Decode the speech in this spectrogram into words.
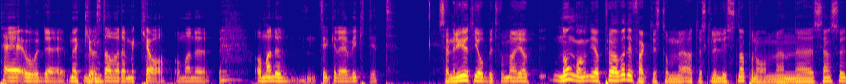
P-O-D med K, Mm. stavar det med K. Om man, nu, om man nu tycker det är viktigt. Sen är det ju ett jobbigt format. Jag, någon gång, jag prövade faktiskt om att jag skulle lyssna på någon. Men eh, sen så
